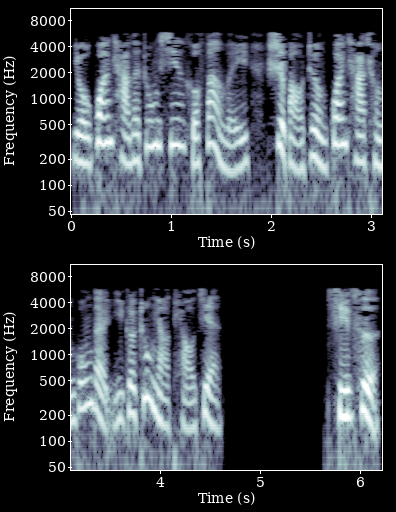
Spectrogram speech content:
有观察的中心和范围，是保证观察成功的一个重要条件。其次，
